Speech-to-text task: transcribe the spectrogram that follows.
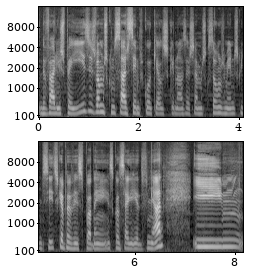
de vários países. Vamos começar sempre com aqueles que nós achamos que são os menos conhecidos, que é para ver se podem, se conseguem adivinhar. E,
